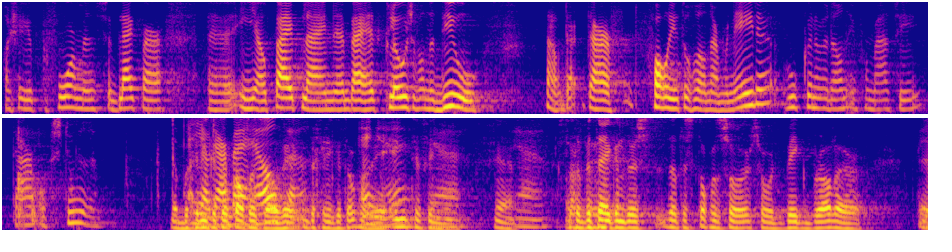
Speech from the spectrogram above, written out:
als je je performance blijkbaar uh, in jouw pijplijn bij het closen van de deal, nou daar, daar, val je toch wel naar beneden. Hoe kunnen we dan informatie daarop sturen? Dan begin ik het ook altijd wel weer, begin ik het ook wel weer in te vinden. Ja. ja. Want dat betekent dus, dat is toch een soort, soort Big Brother uh,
